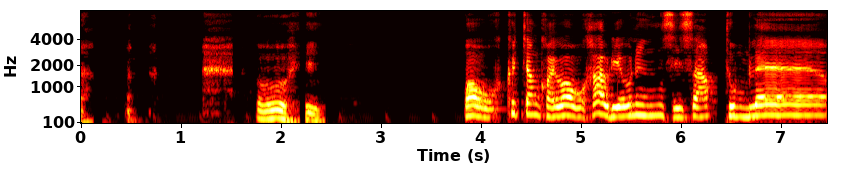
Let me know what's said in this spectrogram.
ล่ะโอ๊ยเว้าคือจังข้อยเว้าคราวเดียวหนึ่งสิ3ทุ่มแล้ว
